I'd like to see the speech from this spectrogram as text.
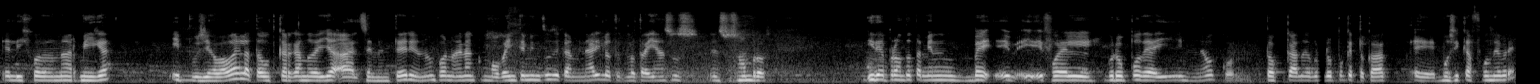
el hijo de una hormiga y pues mm. llevaba el ataúd cargando ella al cementerio, ¿no? Bueno, eran como 20 minutos de caminar y lo, lo traían sus, en sus hombros. Y de pronto también fue el grupo de ahí, ¿no? Con, tocando, el grupo que tocaba eh, música fúnebre.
